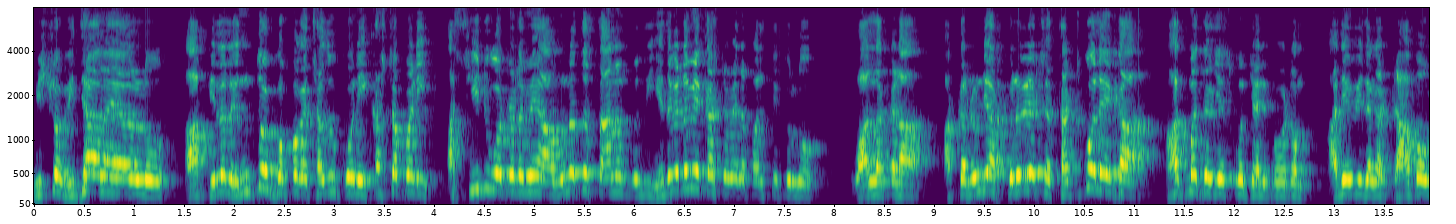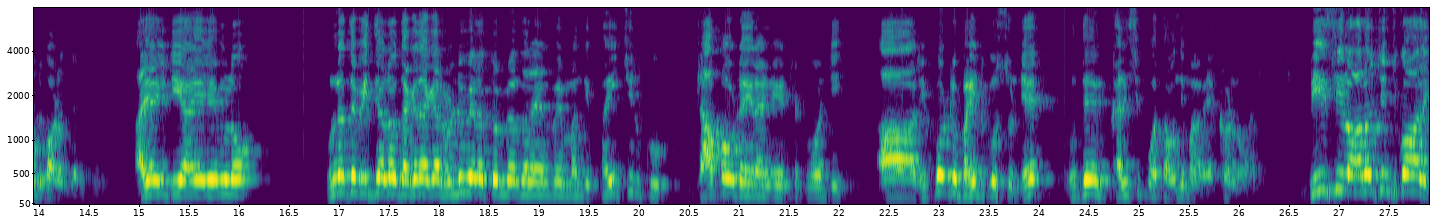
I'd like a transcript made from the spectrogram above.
విశ్వవిద్యాలయాలలో ఆ పిల్లలు ఎంతో గొప్పగా చదువుకొని కష్టపడి ఆ సీటు కొట్టడమే ఆ ఉన్నత స్థానం ఎదగడమే కష్టమైన పరిస్థితుల్లో వాళ్ళక్కడ అక్కడ నుండి ఆ కులవేక్ష తట్టుకోలేక ఆత్మహత్య చేసుకొని చనిపోవడం అదేవిధంగా డ్రాప్ అవుట్ కావడం జరుగుతుంది. ఐఐటి ఐఐఎంలో ఉన్నత విద్యలో దగ్గర దగ్గర రెండు వేల తొమ్మిది వందల ఎనభై మంది పైచిలకు డ్రాప్ అవుట్ అయ్యారనేటటువంటి ఆ రిపోర్ట్లు బయటకు వస్తుంటే హృదయం కలిసిపోతా ఉంది మనం ఎక్కడ ఉన్నాం బీసీలో ఆలోచించుకోవాలి.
